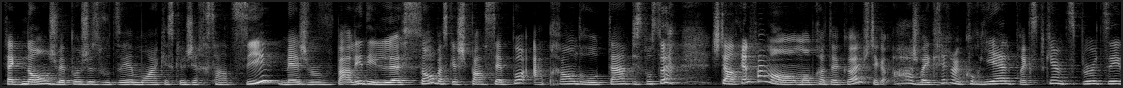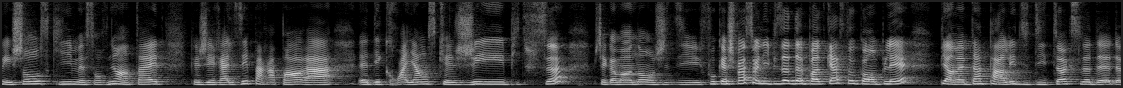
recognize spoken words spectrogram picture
Fait que non, je vais pas juste vous dire, moi, qu'est-ce que j'ai ressenti, mais je veux vous parler des leçons parce que je pensais pas apprendre autant. Puis c'est pour ça, j'étais en train de faire mon, mon protocole. J'étais comme, ah, je vais écrire un courriel pour expliquer un petit peu, tu sais, les choses qui me sont venues en tête, que j'ai réalisées par rapport à euh, des croyances que j'ai, puis tout ça. J'étais comme, oh non, j'ai dit, il faut que je fasse un épisode de podcast au complet, puis en même temps parler du détox là, de, de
